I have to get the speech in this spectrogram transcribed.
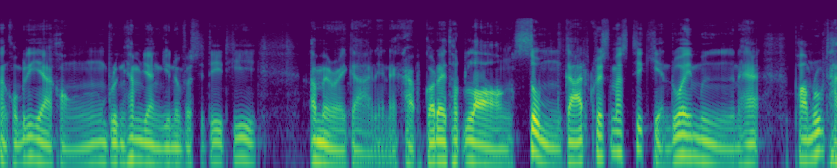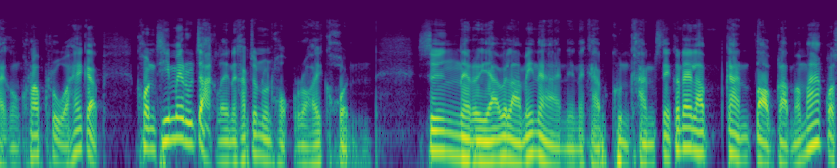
สังคมวิทยาของ Brigham Young University ที่อเมริกาเนี่ยนะครับก็ได้ทดลองสุ่มการ์ดคริสต์มาสที่เขียนด้วยมือนะฮะพร้อมรูปถ่ายของครอบครัวให้กับคนที่ไม่รู้จักเลยนะครับจำนวน 600 คน ซึ่งในระยะเวลาไม่นานเนี่ยนะครับคุณคันส์เนี่ยก็ได้รับการตอบกลับมามากกว่า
